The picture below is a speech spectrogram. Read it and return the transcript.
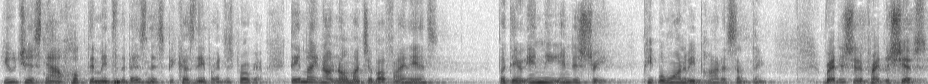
You just now hook them into the business because of the apprentice program. They might not know much about finance, but they're in the industry. People want to be part of something. Registered apprenticeships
